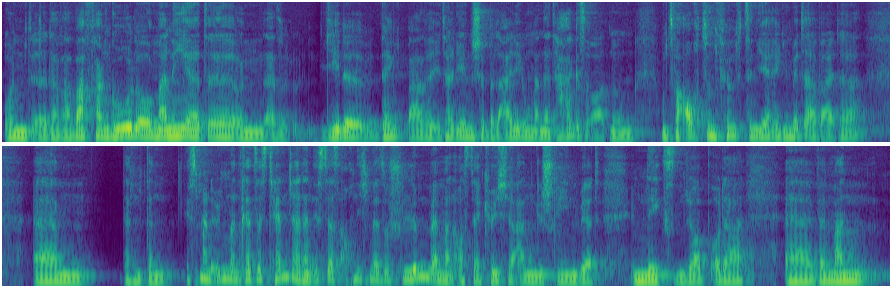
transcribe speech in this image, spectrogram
und äh, da war Waffangulo, Manierte und also jede denkbare italienische Beleidigung an der Tagesordnung. Und zwar auch zum 15-jährigen Mitarbeiter. Ähm, dann, dann, ist man irgendwann resistenter. Dann ist das auch nicht mehr so schlimm, wenn man aus der Küche angeschrien wird im nächsten Job oder äh, wenn man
